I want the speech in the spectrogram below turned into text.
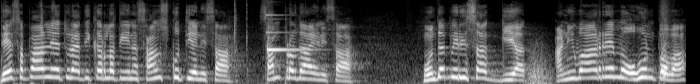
දේශපාලනය තුළ ඇති කරලා තියෙන සංස්කෘතිය නිසා සම්ප්‍රදාය නිසා හොඳ පිරිසක් ගියත් අනිවාර්යයෙන්ම ඔවුන් පවා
